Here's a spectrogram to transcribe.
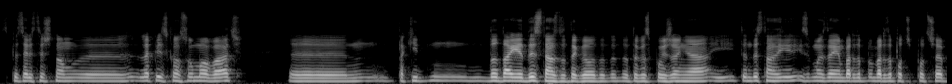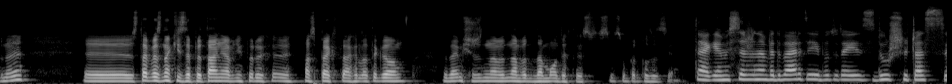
specjalistyczną y, lepiej skonsumować. Y, Taki dodaje dystans do tego, do, do tego spojrzenia i ten dystans jest moim zdaniem bardzo, bardzo pot- potrzebny. Y, stawia znaki zapytania w niektórych y, aspektach, dlatego wydaje mi się, że nawet, nawet dla młodych to jest su- super pozycja. Tak, ja myślę, że nawet bardziej, bo tutaj jest dłuższy czas,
